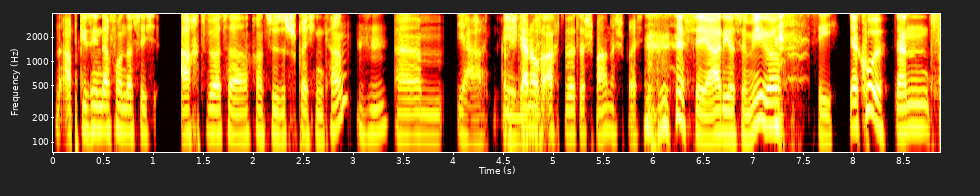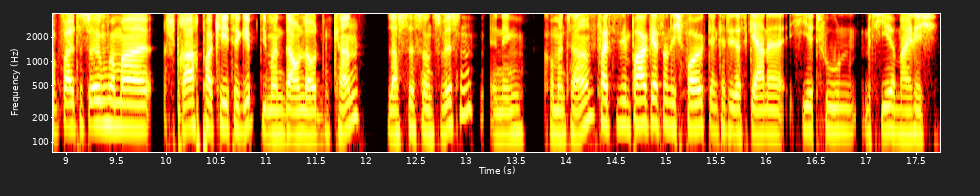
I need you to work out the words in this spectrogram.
Und abgesehen davon, dass ich acht Wörter Französisch sprechen kann. Mhm. Ähm, ja. Aber ich kann auch acht Wörter Spanisch sprechen. Se adios, amigo. Sie. Ja, cool. Dann, falls es irgendwann mal Sprachpakete gibt, die man downloaden kann, lasst es uns wissen in den Kommentaren. Falls ihr dem Podcast noch nicht folgt, dann könnt ihr das gerne hier tun. Mit hier meine ich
